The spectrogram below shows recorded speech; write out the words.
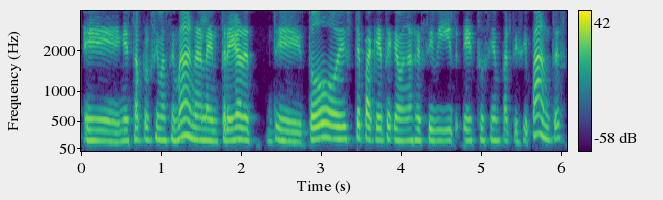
eh, en esta próxima semana la entrega de, de todo este paquete que van a recibir estos 100 participantes.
